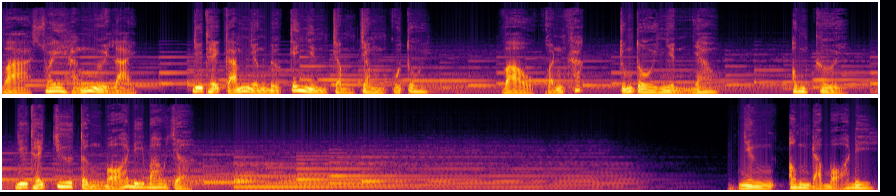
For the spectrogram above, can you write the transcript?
và xoay hẳn người lại, như thể cảm nhận được cái nhìn chầm chầm của tôi. Vào khoảnh khắc, chúng tôi nhìn nhau. Ông cười như thể chưa từng bỏ đi bao giờ. Nhưng ông đã bỏ đi.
